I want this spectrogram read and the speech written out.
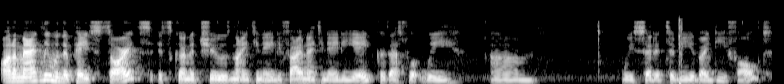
automatically when the page starts it's going to choose 1985 1988 because that's what we um, we set it to be by default.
